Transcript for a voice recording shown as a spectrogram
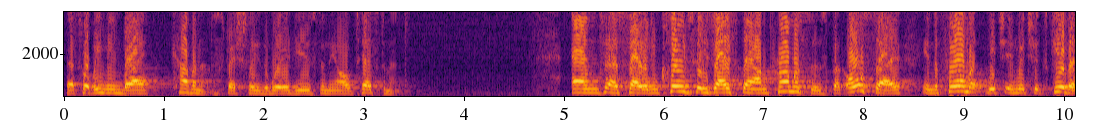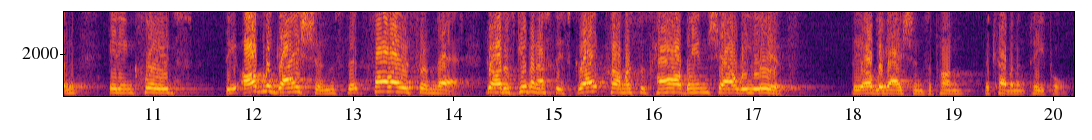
That's what we mean by covenant, especially the word used in the Old Testament. And uh, so it includes these oath-bound promises, but also in the form which, in which it's given, it includes the obligations that follow from that. God has given us these great promises, how then shall we live? The obligations upon the covenant people.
